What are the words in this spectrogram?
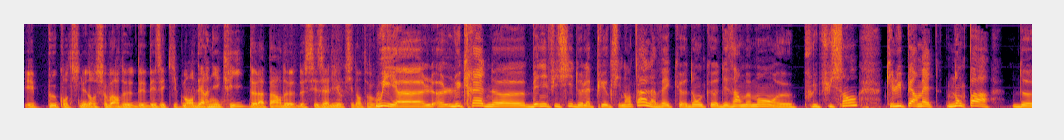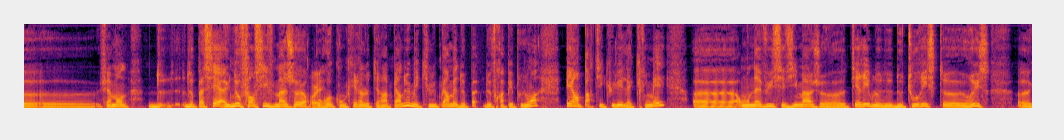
et peut continuer de recevoir de- de- des équipements dernier cri de la part de, ses alliés occidentaux. Oui, euh, l'Ukraine bénéficie de l'appui occidental avec donc des armements plus puissants qui lui permettent non pas de euh, finalement de, de passer à une offensive majeure pour Oui. reconquérir le terrain perdu, mais qui lui permet de, de frapper plus loin, et en particulier la Crimée. Euh, on a vu ces images euh, terribles de, de touristes euh, russes euh,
